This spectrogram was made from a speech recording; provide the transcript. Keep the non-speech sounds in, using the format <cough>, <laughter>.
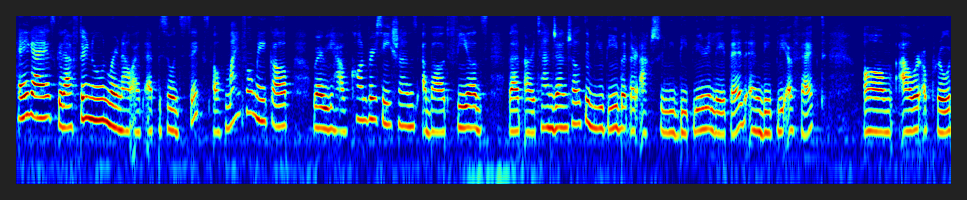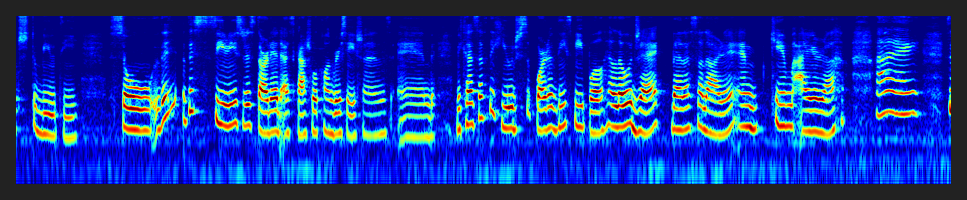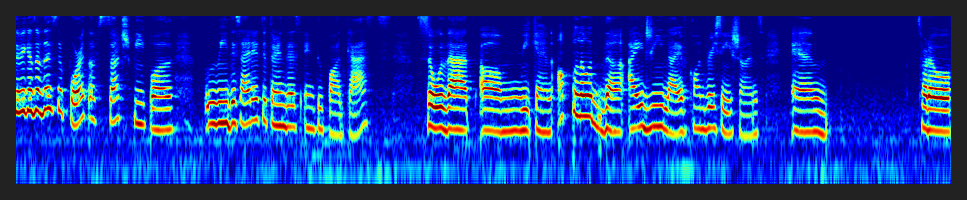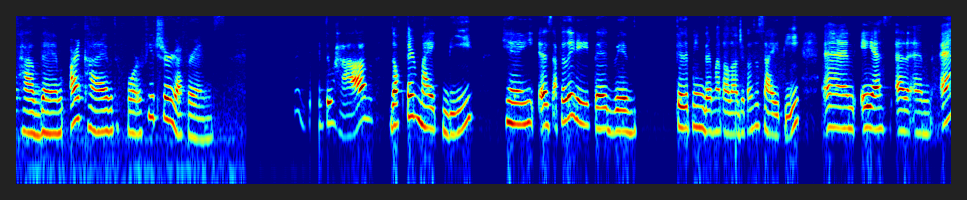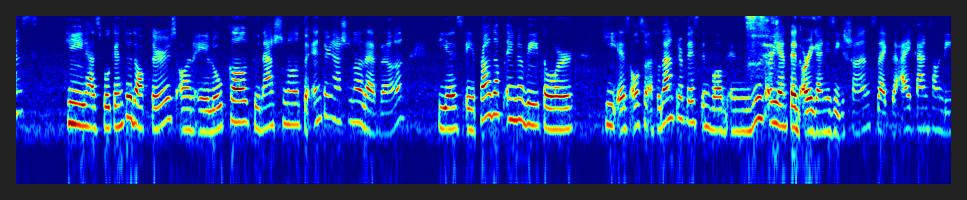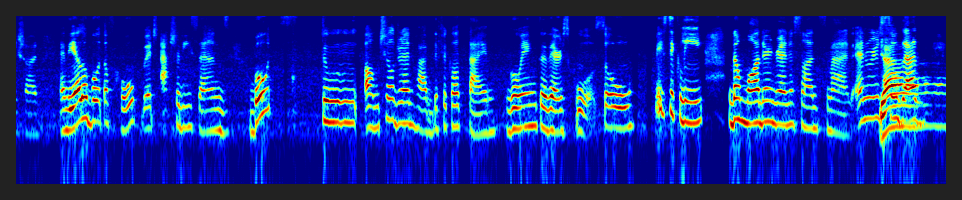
Hey guys, good afternoon. We're now at episode 6 of Mindful Makeup, where we have conversations about fields that are tangential to beauty but are actually deeply related and deeply affect um, our approach to beauty. So this, this series just started as casual conversations and because of the huge support of these people, hello Jack, Dara Solare, and Kim Ira. <laughs> Hi! So because of the support of such people, we decided to turn this into podcasts so that um, we can upload the IG live conversations and sort of have them archived for future reference to have Dr. Mike D. He is affiliated with Philippine Dermatological Society and ASLMS. He has spoken to doctors on a local to national to international level. He is a product innovator. He is also a philanthropist involved in youth-oriented organizations like the ICANN Foundation and the Yellow Boat of Hope, which actually sends boats to um, children who have difficult time going to their school. So basically, the modern Renaissance man. And we're yeah. so glad.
